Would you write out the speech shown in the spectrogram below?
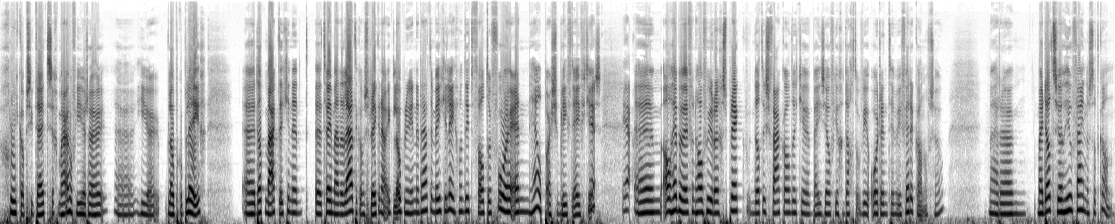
groeicapaciteiten, zeg maar, of hier, hier loop ik op leeg. Dat maakt dat je het twee maanden later kan bespreken. Nou, ik loop nu inderdaad een beetje leeg, want dit valt ervoor en help alsjeblieft eventjes. Ja. Ehm, al hebben we even een half uur een gesprek, dat is vaak al dat je bij jezelf je gedachten weer ordent en weer verder kan of zo. Maar, ehm, maar dat is wel heel fijn als dat kan.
